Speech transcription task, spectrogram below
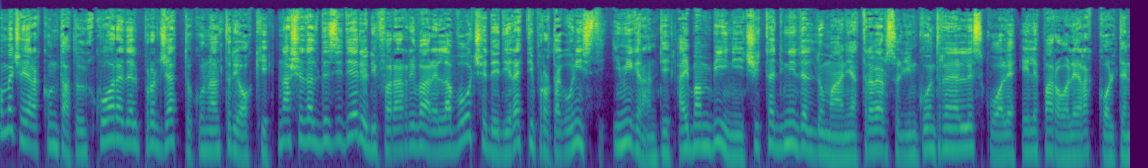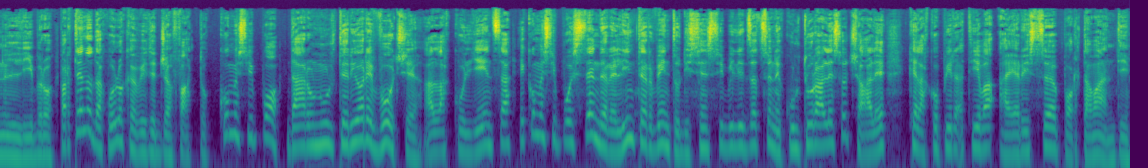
come ci hai raccontato, il cuore del progetto con altri occhi nasce dal desiderio di far arrivare la voce dei diretti protagonisti, i migranti, ai bambini, i cittadini del domani, attraverso gli incontri nelle scuole e le parole raccolte nel libro. Partendo da quello che avete già fatto, come si può dare un'ulteriore voce all'accoglienza e come si può estendere l'intervento di sensibilizzazione culturale e sociale che la cooperativa Iris porta avanti?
